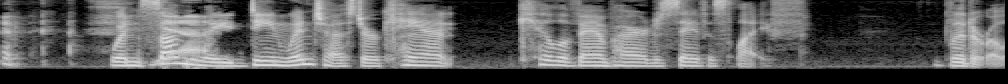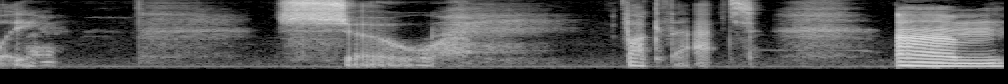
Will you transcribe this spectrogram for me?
when suddenly Dean Winchester can't kill a vampire to save his life. Literally. So fuck that. Um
